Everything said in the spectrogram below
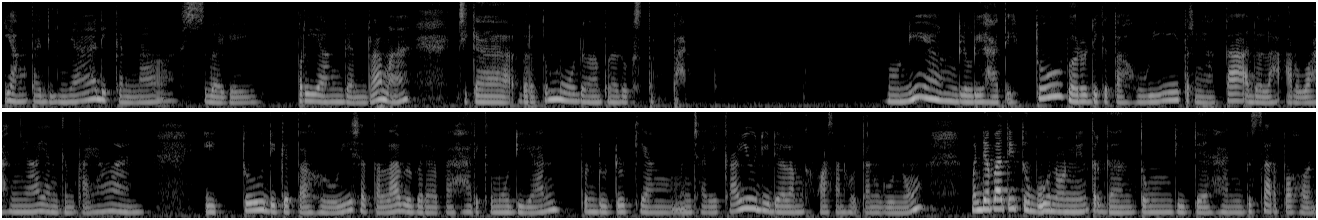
yang tadinya dikenal sebagai priang dan ramah jika bertemu dengan penduduk setempat. Noni yang dilihat itu baru diketahui ternyata adalah arwahnya yang gentayangan. Itu diketahui setelah beberapa hari kemudian penduduk yang mencari kayu di dalam kawasan hutan gunung mendapati tubuh Noni tergantung di dahan besar pohon,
